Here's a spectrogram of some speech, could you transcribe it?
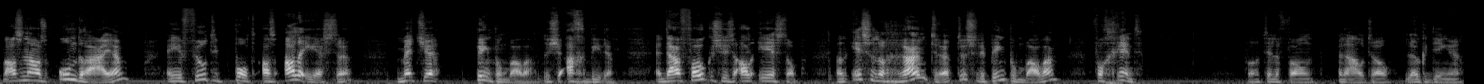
Maar als we nou eens omdraaien en je vult die pot als allereerste met je pingpongballen, dus je acht gebieden. En daar focus je dus allereerst op. Dan is er nog ruimte tussen de pingpongballen voor grind. Voor een telefoon, een auto, leuke dingen.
